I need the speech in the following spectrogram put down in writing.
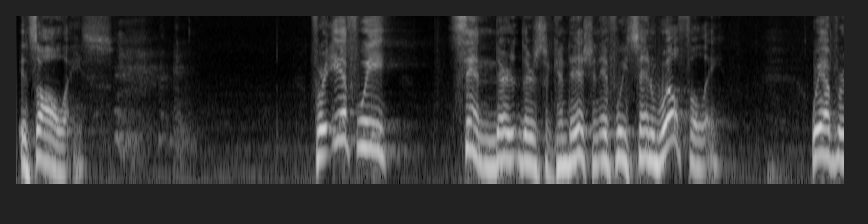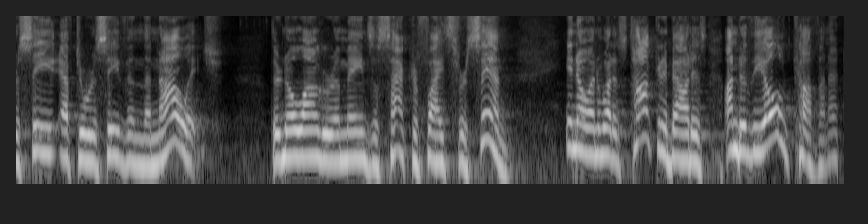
it's always. For if we sin, there, there's a condition. If we sin willfully, we have received, after receiving the knowledge, there no longer remains a sacrifice for sin. You know, and what it's talking about is under the old covenant,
